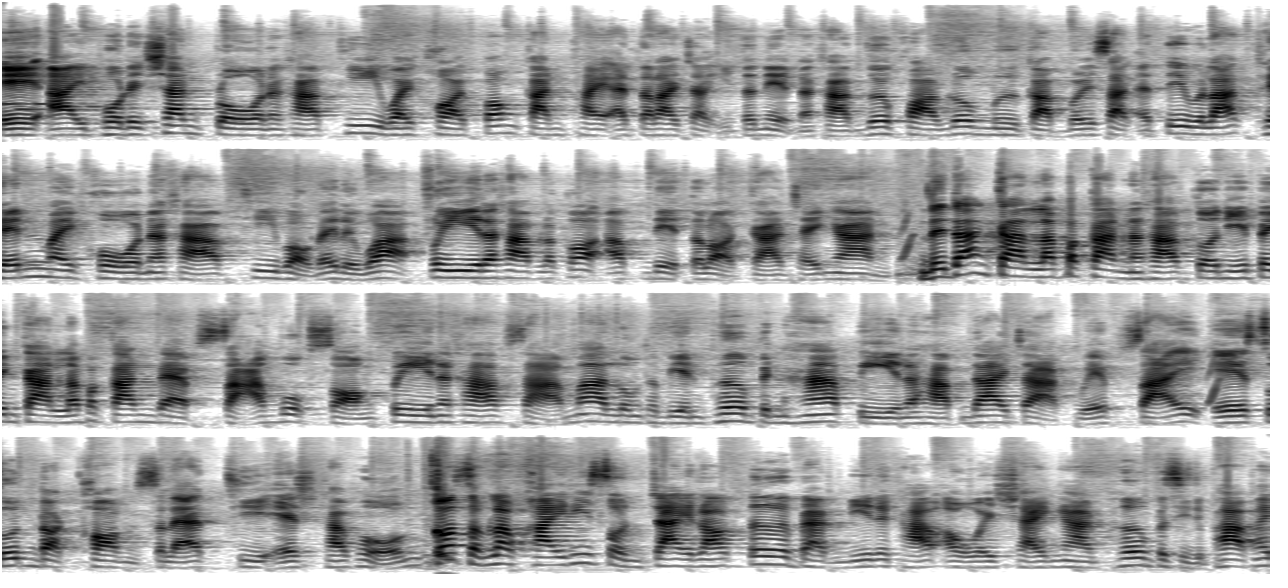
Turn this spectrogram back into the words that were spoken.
AI Protection Pro นะครับ ที่ไว้คอยป้องกันภัยอันตรายจากอินเทอร์เน็ตนะครับ ด้วยความร่วมมือกับบริษัทแอนตี้ไวรัสเทนไมโครนะครับ ที่บอกได้เลยว่าฟรีนะครับ แล้วก็อัปเดตตลอดการใช้งาน ในด้านการรับประกันนะครับ ตัวนี้เป็นการรับประกันแบบ3บวก2ปีนะครับ สามารถลงทะเบียนเพิ่มเป็น 5 ปีนะครับ ได้จากเว็บไซต์ asus.com t TH ครับผม ก็สำหรับใครที่สนใจเราเตอร์แบบนี้นะครับ เอาไว้ใช้งานเพิ่มประสิทธิภาพให้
